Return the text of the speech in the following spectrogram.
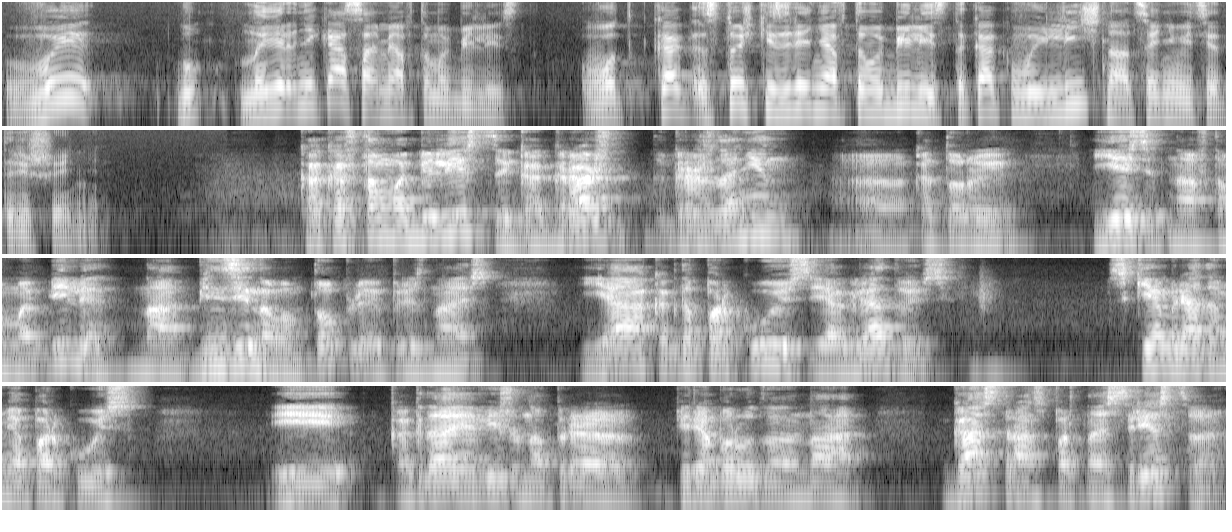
Вы ну, наверняка сами автомобилист. Вот как, с точки зрения автомобилиста, как вы лично оцениваете это решение? Как автомобилист и как гражданин, э, который ездит на автомобиле, на бензиновом топливе, признаюсь, я, когда паркуюсь, я оглядываюсь, с кем рядом я паркуюсь. И когда я вижу, например, переоборудовано на газ-транспортное средство,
